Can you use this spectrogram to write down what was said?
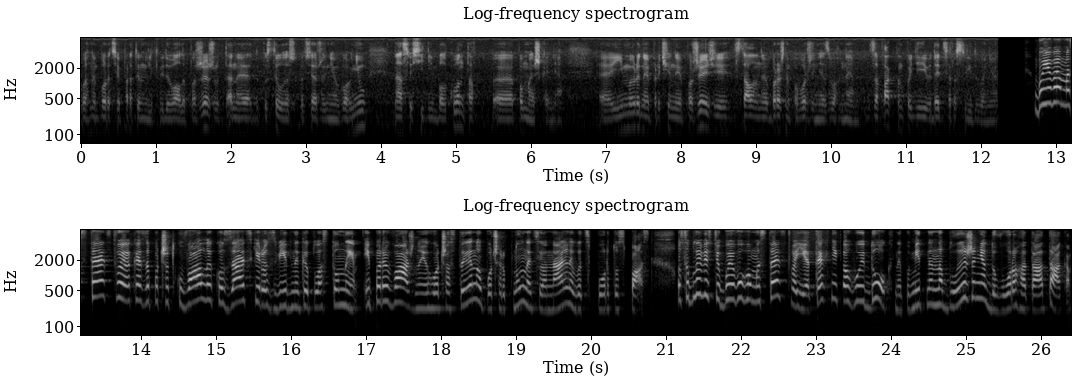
Вогнеборці оперативно ліквідували пожежу та не допустили розповсюдження вогню на сусідній балкон та е, помешкання. Е, Ймовірною причиною пожежі стало необережне поводження з вогнем. За фактом події ведеться розслідування. Бойове мистецтво, яке започаткували козацькі розвідники-пластуни, і переважну його частину почерпнув національний вид спорту Спас. Особливістю бойового мистецтва є техніка гойдок, непомітне наближення до ворога та атака.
